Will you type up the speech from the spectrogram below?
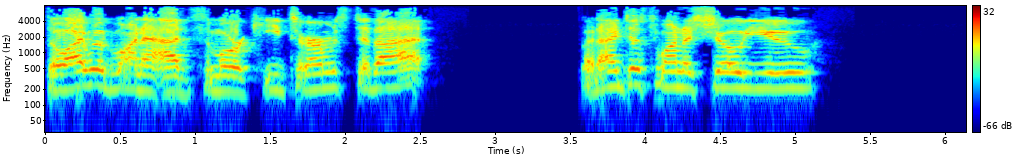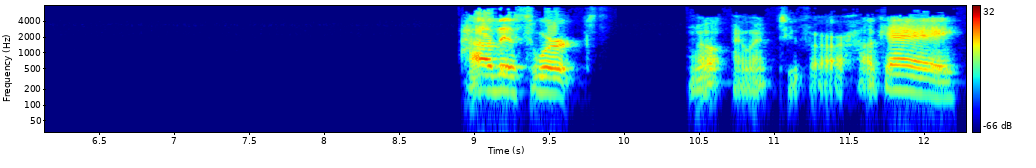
So I would want to add some more key terms to that. But I just want to show you how this works. Oh, I went too far. Okay.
